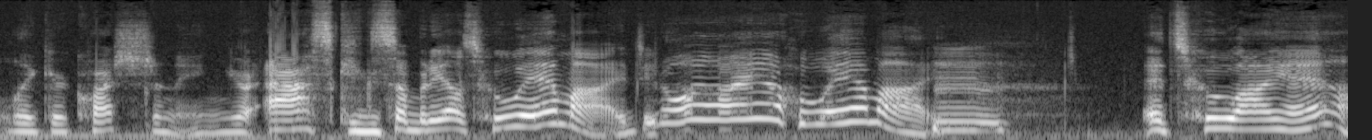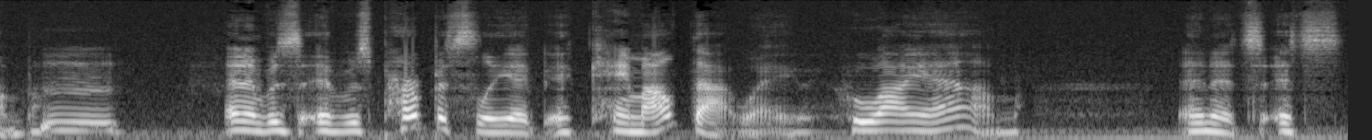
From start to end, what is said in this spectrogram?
like you're questioning. You're asking somebody else, who am I? Do you know who I am? Who am I? Hmm. It's who I am. Hmm. And it was it was purposely it, it came out that way, who I am. And it's it's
